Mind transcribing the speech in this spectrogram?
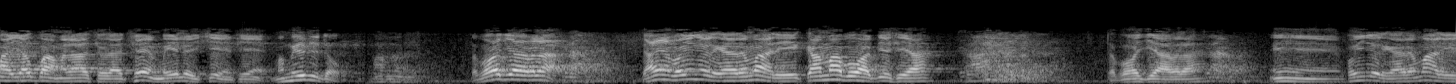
မှရောက်ပါမလားဆိုတာထဲ့မေးလို့ရှိရင်ဖြင့်မမေးပြတော့သဘောကျပါလားဒါရင်ဘုန်းကြီးတို့တရားဓမ္မတွေကာမဘဝပြည့်စရာသဘောကျပါလားအင်းဘုန်းကြီးတို့တရားဓမ္မတွေ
